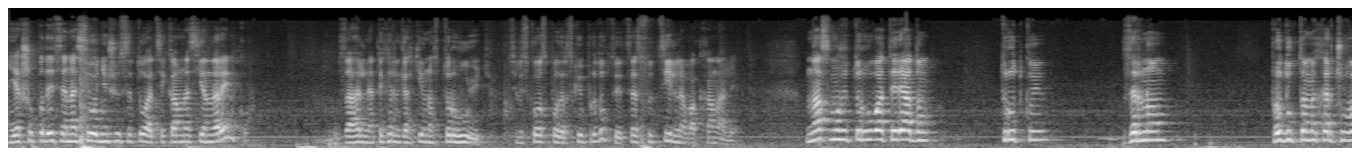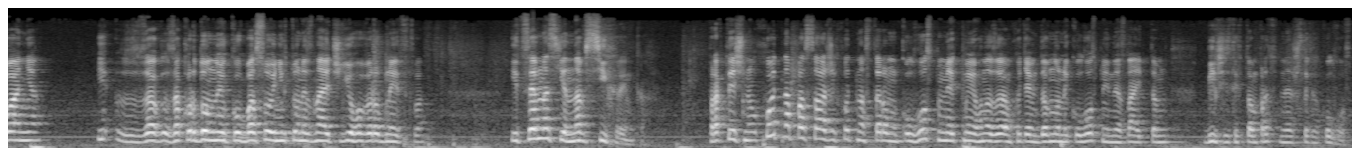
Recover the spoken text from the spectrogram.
Якщо подивитися на сьогоднішню ситуацію, яка в нас є на ринку, взагалі на тих ринках, які в нас торгують сільськогосподарською продукцією, це суцільна вакханалія. Нас можуть торгувати рядом труткою, зерном, продуктами харчування, і за- закордонною ковбасою ніхто не знає, чи його виробництва. І це в нас є на всіх ринках. Практично хоч на пасажі, хоч на старому колгоспному, як ми його називаємо, хоча він давно не колгоспний, не знають, там більшість їх там працює, не що таке колгосп.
